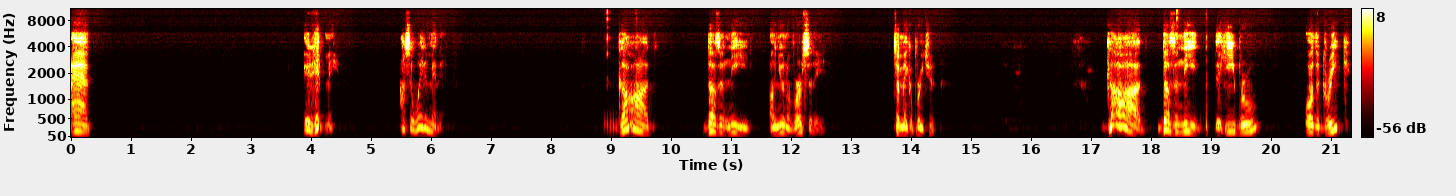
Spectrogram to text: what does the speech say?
And it hit me. I said, wait a minute. God doesn't need a university to make a preacher. God doesn't need the Hebrew or the Greek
